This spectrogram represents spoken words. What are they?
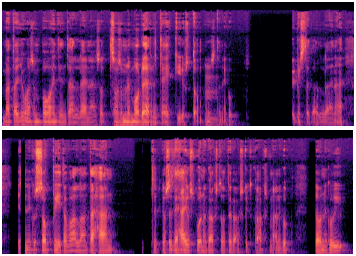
mä tajuan sen pointin tälleen, se on, se on semmoinen moderni teikki just tuommoista mm. niin tyypistä tälleen. Ja se niin kuin sopii tavallaan tähän jos se tehdään just vuonna 2022, mä niin kuin, se on niin kuin,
